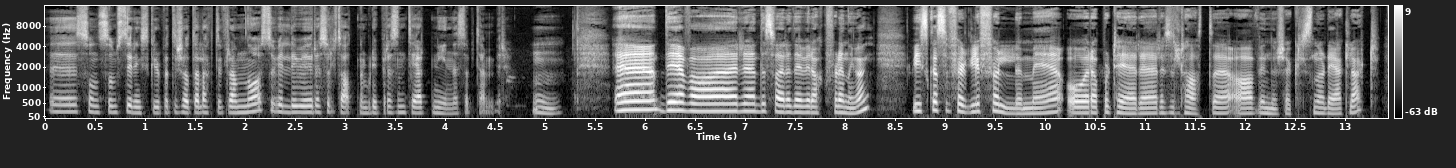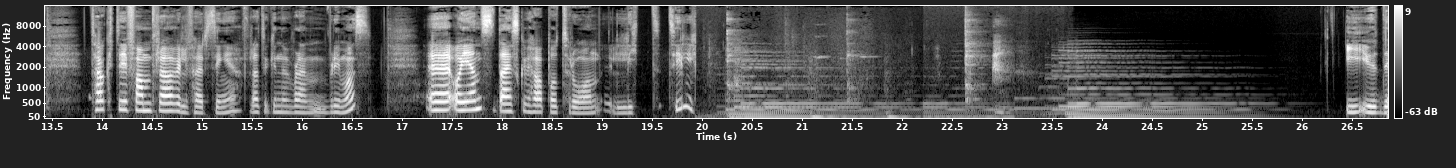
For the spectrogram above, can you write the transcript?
Eh, sånn som styringsgruppa til SHoT har lagt det fram nå, så vil de resultatene bli presentert 9.9. Mm. Eh, det var dessverre det vi rakk for denne gang. Vi skal selvfølgelig følge med og rapportere resultatet av undersøkelsen når det er klart. Takk til FAM fra Velferdstinget for at du kunne bli med oss. Eh, og Jens, deg skal vi ha på tråden litt til. IUD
